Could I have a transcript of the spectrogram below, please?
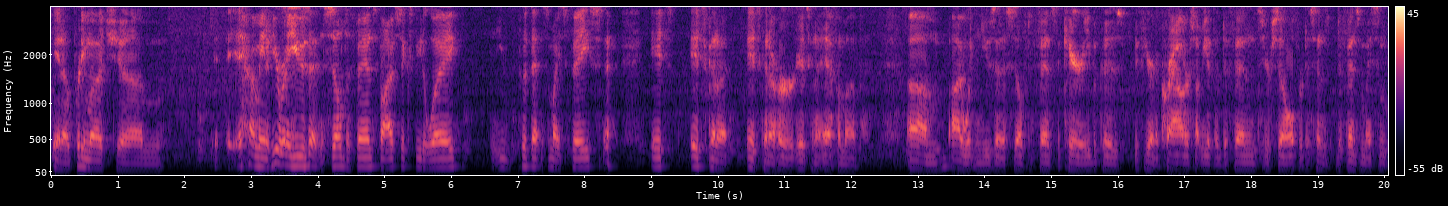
you know, pretty much, um, I mean, if you were going to use that in self-defense, five, six feet away, you put that in somebody's face, it's it's gonna it's gonna hurt. It's gonna f them up. Um, I wouldn't use that as self-defense to carry because if you're in a crowd or something, you have to defend yourself or defend defend somebody. Some,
